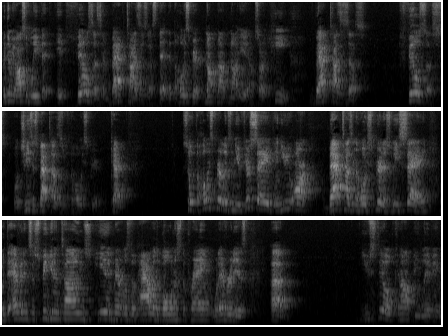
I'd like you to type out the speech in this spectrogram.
but then we also believe that it fills us and baptizes us. That, that the Holy Spirit, not, not, not yet, I'm sorry, He baptizes us, fills us. Well, Jesus baptizes us with the Holy Spirit, okay? So if the Holy Spirit lives in you, if you're saved and you aren't baptized in the Holy Spirit, as we say, with the evidence of speaking in tongues, healing miracles, the power, the boldness, the praying, whatever it is, uh, you still cannot be living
